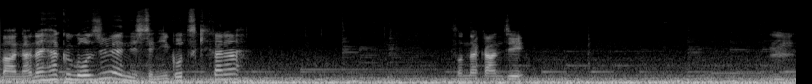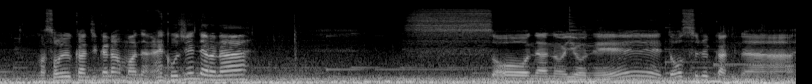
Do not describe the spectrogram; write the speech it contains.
まあ750円にして2個付きかな。そんな感じ。うん。まあそういう感じかな。まあ750円だろうな。そうなのよね。どうするかな。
